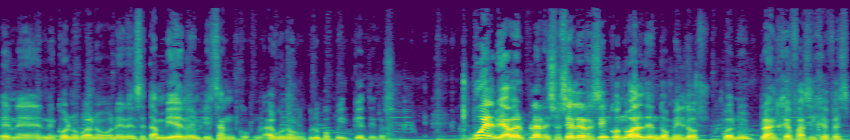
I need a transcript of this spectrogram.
en, en el conurbano bonaerense también, empiezan con algunos grupos piqueteros. Vuelve a haber planes sociales recién con Dualde en 2002, con el plan Jefas y Jefes,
